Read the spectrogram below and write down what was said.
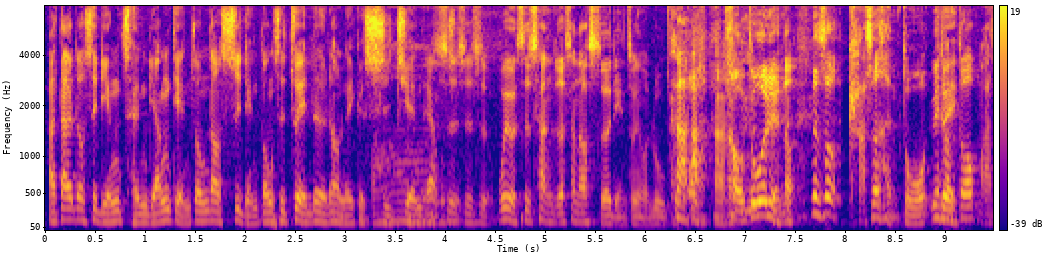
啊，大概都是凌晨两点钟到四点钟是最热闹的一个时间，这样子。是是是，我有次唱歌唱到十二点钟有路过，哇，好多人哦。那时候卡车很多，因为他们都忙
